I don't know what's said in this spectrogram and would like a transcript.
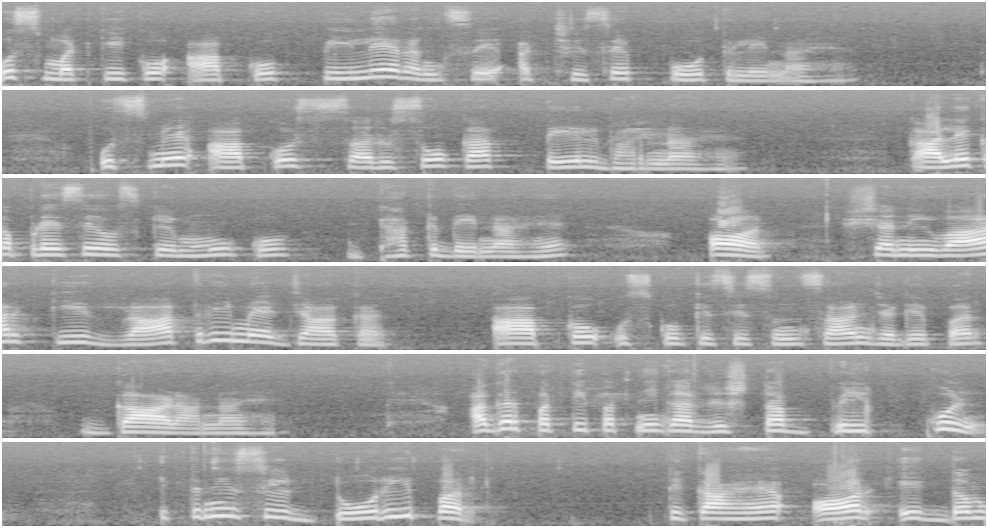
उस मटकी को आपको पीले रंग से अच्छे से पोत लेना है। उसमें आपको सरसों का तेल भरना है। काले कपड़े से उसके मुँह को ढक देना है और शनिवार की रात्रि में जाकर आपको उसको किसी सुनसान जगह पर गाड़ आना है। अगर पति पत्नी का रिश्ता बिल्कुल इतनी सी डोरी पर टिका है और एकदम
